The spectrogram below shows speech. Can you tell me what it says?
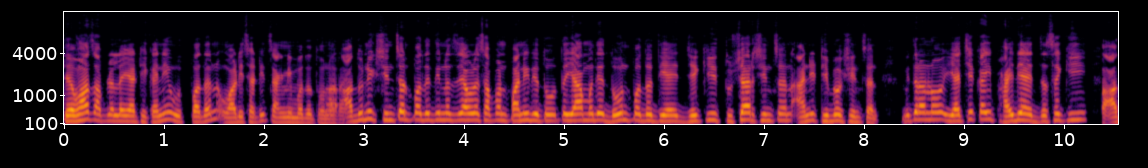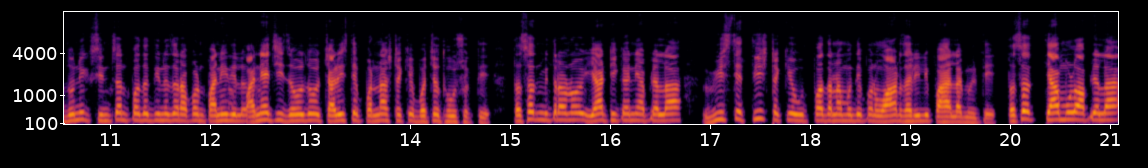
तेव्हाच आपल्याला या ठिकाणी उत्पादन वाढीसाठी चांगली मदत होणार आधुनिक सिंचन पद्धतीनं ज्यावेळेस आपण पाणी देतो तर यामध्ये दोन पद्धती आहेत जे की तुषार सिंचन आणि ठिबक सिंचन. मित्रांनो याचे काही फायदे आहेत जसं की आधुनिक सिंचन पद्धतीनं जर आपण पाणी दिलं पाण्याची जवळजवळ चाळीस ते पन्नास टक्के बचत होऊ शकते. तसंच मित्रांनो या ठिकाणी आपल्याला वीस ते तीस टक्के उत्पादनामध्ये पण वाढ झालेली पाहायला मिळते. तसंच त्यामुळं आपल्याला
